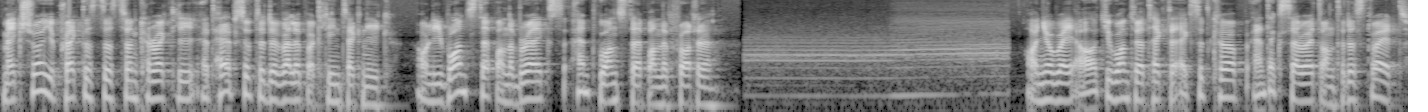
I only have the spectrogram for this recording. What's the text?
Make sure you practice this turn correctly, it helps you to develop a clean technique. Only one step on the brakes and one step on the throttle. On your way out you want to attack the exit curb and accelerate onto the straight.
